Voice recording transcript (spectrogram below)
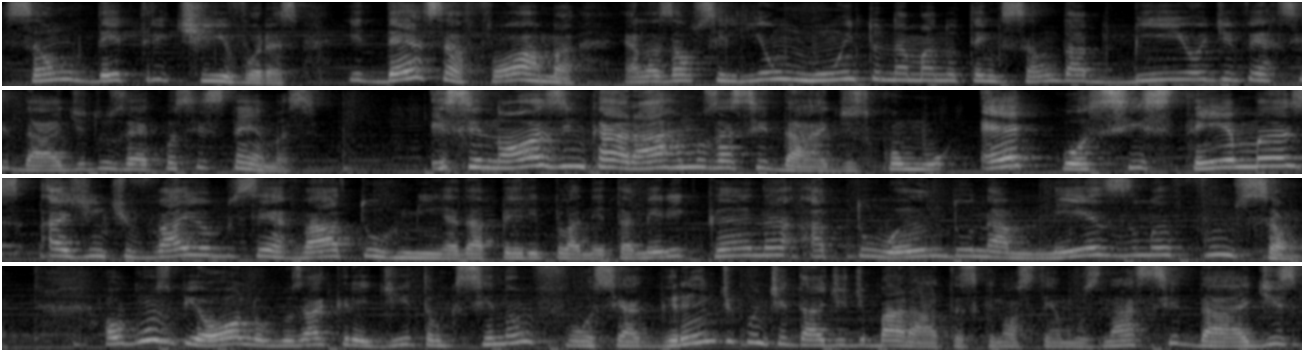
são detritívoras e dessa forma elas auxiliam muito na manutenção da biodiversidade dos ecossistemas. E se nós encararmos as cidades como ecossistemas, a gente vai observar a turminha da periplaneta americana atuando na mesma função. Alguns biólogos acreditam que se não fosse a grande quantidade de baratas que nós temos nas cidades,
